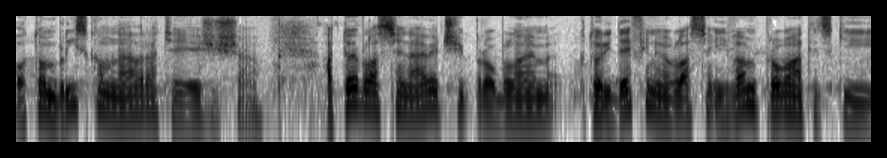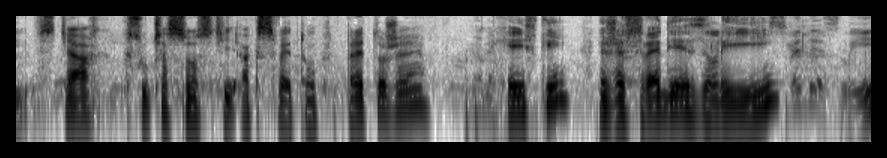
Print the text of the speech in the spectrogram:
o tom blízkom návrate Ježiša. A to je vlastne najväčší problém, ktorý definuje vlastne ich veľmi problematický vzťah k súčasnosti a k svetu. Pretože Manichejsky? Že svet je zlý? Svet je zlý,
